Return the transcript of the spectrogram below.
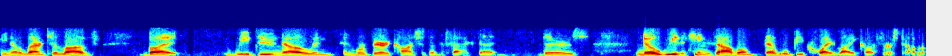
you know learn to love. But we do know, and, and we're very conscious of the fact that there's no We the Kings album that will be quite like our first album.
